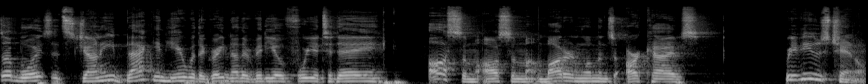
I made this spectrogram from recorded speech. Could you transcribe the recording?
What's up, boys? It's Johnny back in here with a great another video for you today. Awesome, awesome Modern Woman's Archives reviews channel.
